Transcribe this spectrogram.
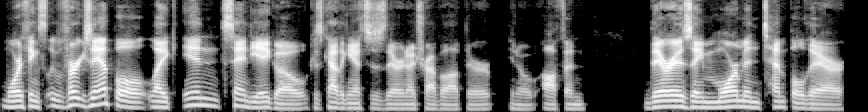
more things for example like in san diego because catholic answers is there and i travel out there you know often there is a mormon temple there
